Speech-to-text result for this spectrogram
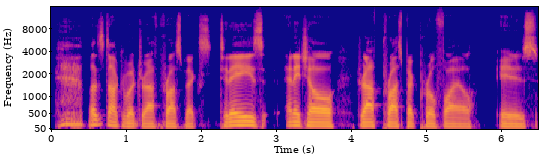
Let's talk about draft prospects. Today's NHL draft prospect profile is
